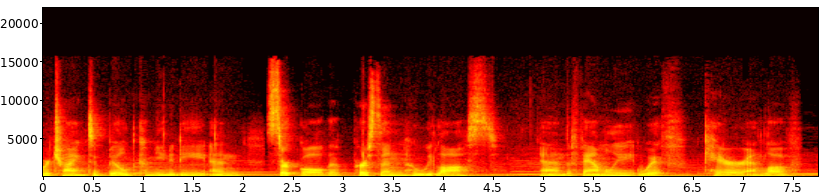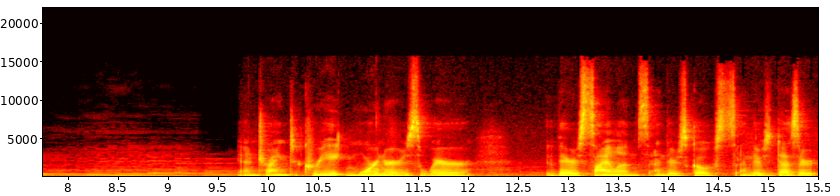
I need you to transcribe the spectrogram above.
We're trying to build community and circle the person who we lost and the family with care and love. And trying to create mourners where there's silence and there's ghosts and there's desert.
